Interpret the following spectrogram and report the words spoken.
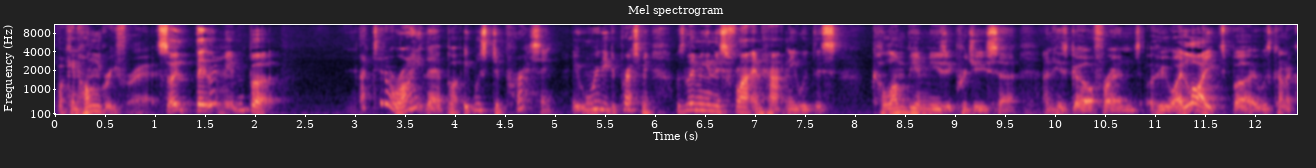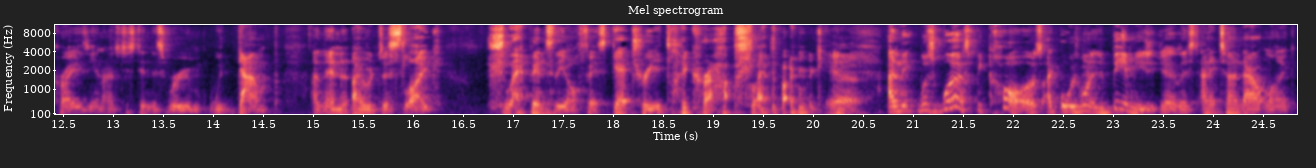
fucking hungry for it." So they let me in, but I did all right there. But it was depressing. It really depressed me. I was living in this flat in Hackney with this Colombian music producer and his girlfriend, who I liked, but it was kind of crazy. And I was just in this room with damp, and then I would just like schlep into the office, get treated like crap, schlep home again. Yeah. And it was worse because I'd always wanted to be a music journalist, and it turned out like,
